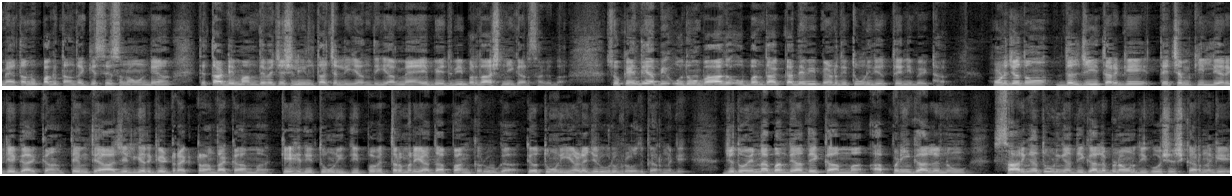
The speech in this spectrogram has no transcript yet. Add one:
ਮੈਂ ਤੁਹਾਨੂੰ ਭਗਤਾਂ ਦੇ ਕਿੱਸੇ ਸੁਣਾਉਣ ਡਿਆ ਤੇ ਤੁਹਾਡੇ ਮਨ ਦੇ ਵਿੱਚ ਅਸ਼ਲੀਲਤਾ ਚੱਲੀ ਜਾਂਦੀ ਆ। ਮੈਂ ਇਹ ਬੇਦਬੀ ਬਰਦਾਸ਼ਤ ਨਹੀਂ ਕਰ ਸਕਦਾ। ਸੋ ਕਹਿੰਦੇ ਆ ਵੀ ਉਦੋਂ ਬਾਅਦ ਉਹ ਬੰਦਾ ਕਦੇ ਵੀ ਪਿੰਡ ਦੀ ਧੂਣੀ ਦੇ ਉੱਤੇ ਨਹੀਂ ਬੈਠਾ। ਹੁਣ ਜਦੋਂ ਦਲਜੀਤ ਅਰਗੇ ਤੇ ਚਮਕੀਲੇ ਅਰਗੇ ਗਾਇਕਾਂ ਤੇ ਇਮਤਿਆਜ਼ ਅਲੀ ਵਰਗੇ ਡਾਇਰੈਕਟਰਾਂ ਦਾ ਕੰਮ ਕਿਸੇ ਦੀ ਧੂਣੀ ਦੀ ਪਵਿੱਤਰ ਮਰਿਆਦਾ ਭੰਗ ਕਰੂਗਾ ਤੇ ਉਹ ਧੂਣੀ ਵਾਲੇ ਜ਼ਰੂਰ ਵਿਰੋਧ ਕਰਨਗੇ। ਜਦੋਂ ਇਹਨਾਂ ਬੰਦਿਆਂ ਦੇ ਕੰਮ ਆਪਣੀ ਗੱਲ ਨੂੰ ਸਾਰੀਆਂ ਧੂਣੀਆਂ ਦੀ ਗੱਲ ਬਣਾਉਣ ਦੀ ਕੋਸ਼ਿਸ਼ ਕਰਨਗੇ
